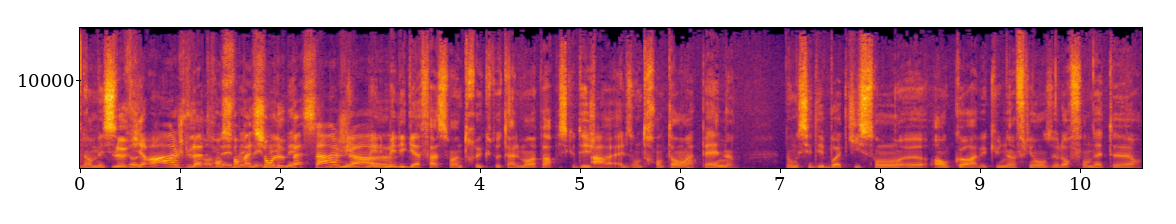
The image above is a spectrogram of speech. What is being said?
le virage, la transformation, le passage. Mais, les GAFA sont un truc totalement à part, parce que déjà, ah. elles ont 30 ans à peine. Donc, c'est des boîtes qui sont euh, encore avec une influence de leurs fondateurs,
